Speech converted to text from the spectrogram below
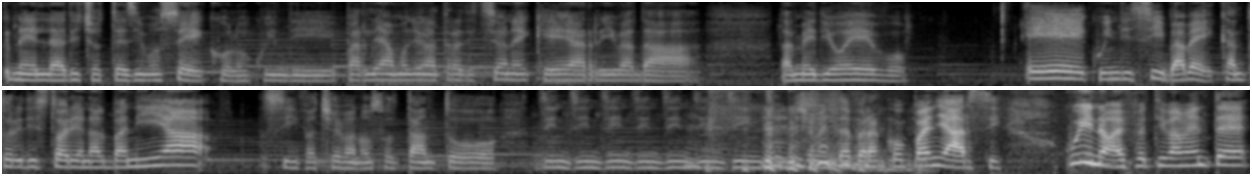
nel XVIII secolo, quindi parliamo di una tradizione che arriva da- dal Medioevo. E quindi sì, vabbè, i cantori di storia in Albania si facevano soltanto zin zin zin zin zin zin zin semplicemente per accompagnarsi. Qui no, effettivamente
